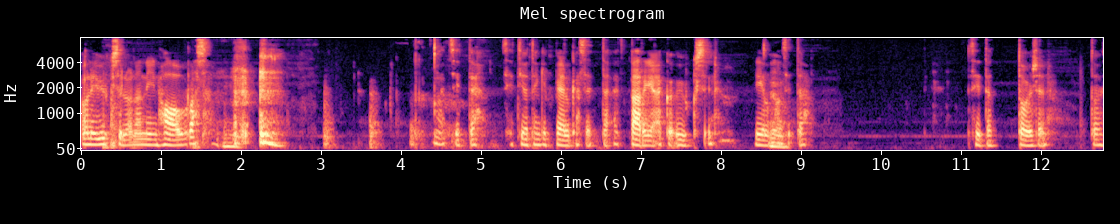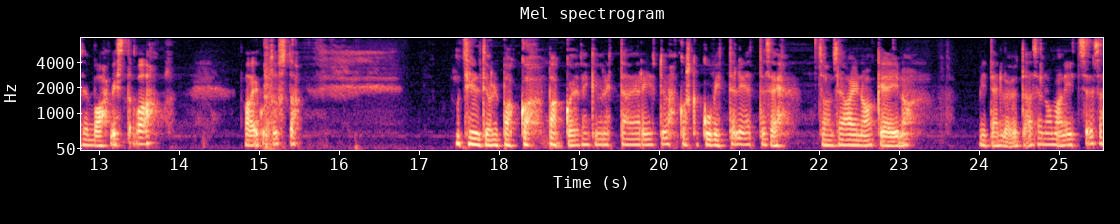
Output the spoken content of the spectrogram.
oli yksilönä niin hauras. Mm. Sitten sit jotenkin pelkäs, että, että pärjääkö yksin ilman Joo. sitä, sitä toisen, toisen vahvistavaa vaikutusta. Mutta silti oli pakko, pakko jotenkin yrittää eriytyä, koska kuvitteli, että se, se on se ainoa keino, miten löytää sen oman itsensä.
